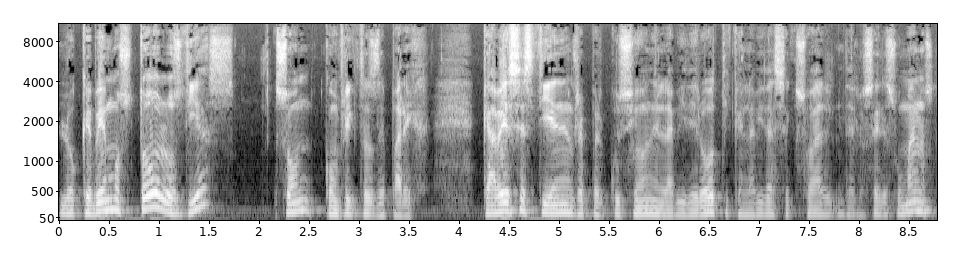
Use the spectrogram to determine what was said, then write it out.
lo que vemos todos los días son conflictos de pareja, que a veces tienen repercusión en la vida erótica, en la vida sexual de los seres humanos.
